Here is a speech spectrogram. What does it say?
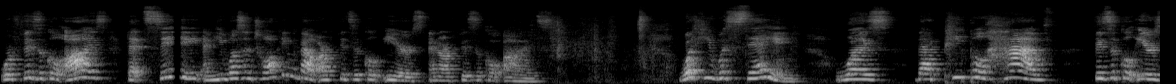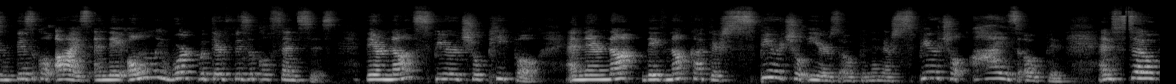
or physical eyes that see, and he wasn't talking about our physical ears and our physical eyes. What he was saying was that people have physical ears and physical eyes and they only work with their physical senses. They're not spiritual people and they're not they've not got their spiritual ears open and their spiritual eyes open. And so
